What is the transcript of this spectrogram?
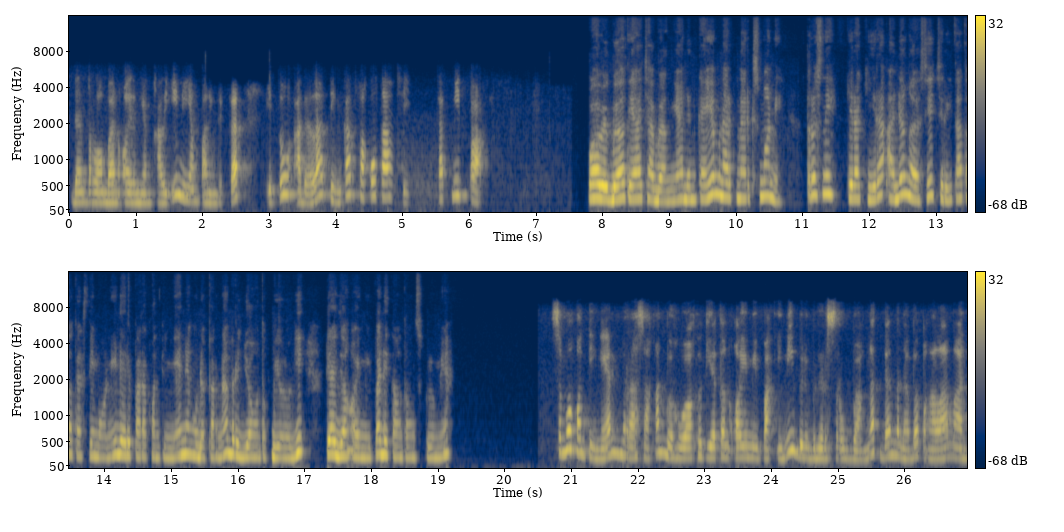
Dan perlombaan OIM yang kali ini yang paling dekat itu adalah tingkat fakultas, tingkat MIPA. Wah, baik banget ya cabangnya dan kayaknya menarik-menarik semua nih. Terus nih, kira-kira ada nggak sih cerita atau testimoni dari para kontingen yang udah pernah berjuang untuk biologi di ajang OIMIPA di tahun-tahun sebelumnya? Semua kontingen merasakan bahwa kegiatan OIMIPA ini benar-benar seru banget dan menambah pengalaman.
